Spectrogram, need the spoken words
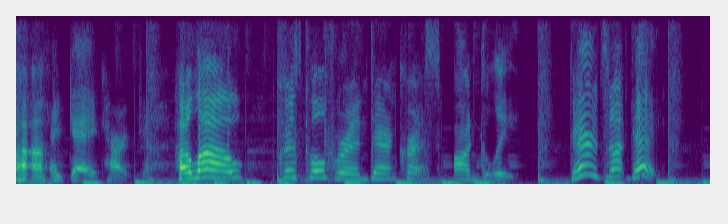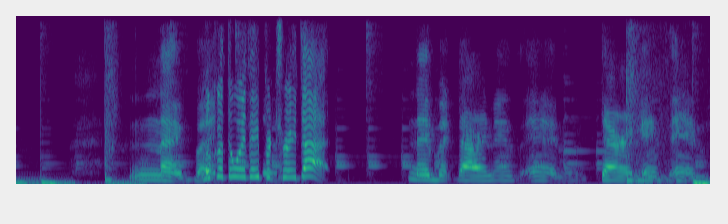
Uh uh a gay character. Hello, Chris Colfer and Darren Criss on Glee. Darren's not gay. No, but Look at the way they portrayed that. no, but Darren is in. Darren is in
